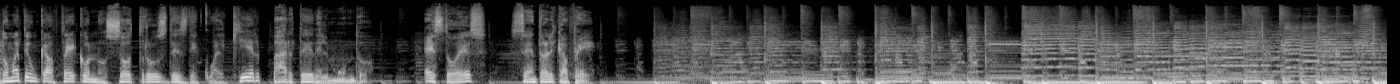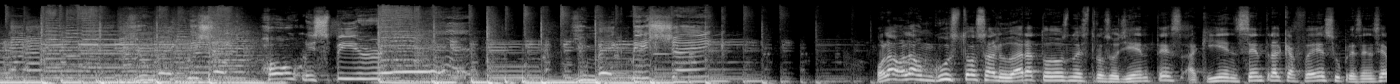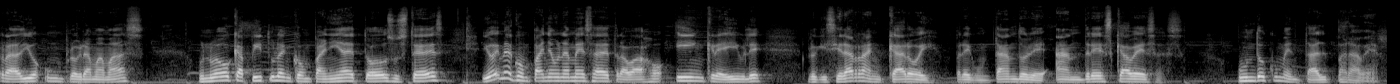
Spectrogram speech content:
Tómate un café con nosotros desde cualquier parte del mundo. Esto es Central Café. You make me shake, Holy Spirit. You make me shake. Hola, hola, un gusto saludar a todos nuestros oyentes aquí en Central Café de su presencia radio, un programa más, un nuevo capítulo en compañía de todos ustedes. Y hoy me acompaña una mesa de trabajo increíble, pero quisiera arrancar hoy preguntándole a Andrés Cabezas, un documental para ver.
